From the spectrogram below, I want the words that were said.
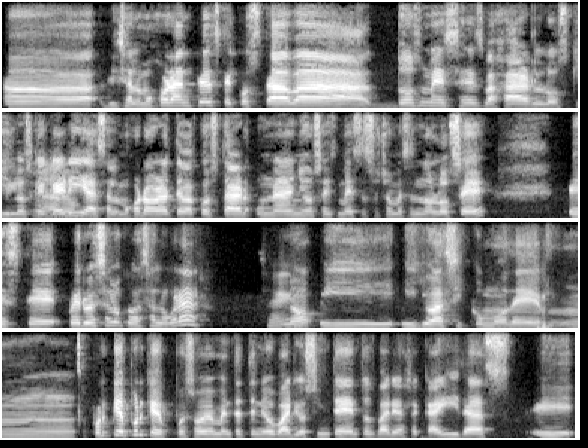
Ah, dice, a lo mejor antes te costaba dos meses bajar los kilos que querías, a lo mejor ahora te va a costar un año, seis meses, ocho meses, no lo sé, este, pero es lo que vas a lograr. ¿No? Y, yo así como de, mm, ¿por qué? Porque pues obviamente he tenido varios intentos, varias recaídas eh,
